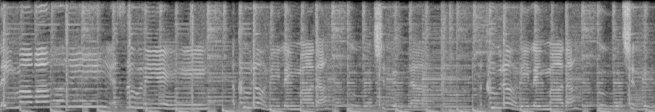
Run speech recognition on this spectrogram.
လိမ္မာပါဒီအဆူလီအခုတော့ဒီလိမ္မာတာကိုချစ်လို့လားအခုတော့ဒီလိမ္မာတာကိုချစ်လို့လားလိ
